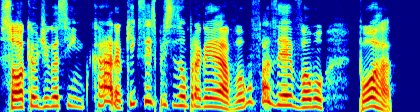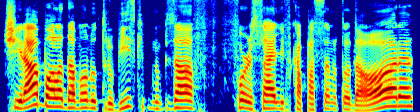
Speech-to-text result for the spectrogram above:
Só que eu digo assim, cara, o que, vocês precisam para ganhar? Vamos fazer, vamos, porra, tirar a bola da mão do Trubisky, não precisava forçar ele ficar passando toda hora.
